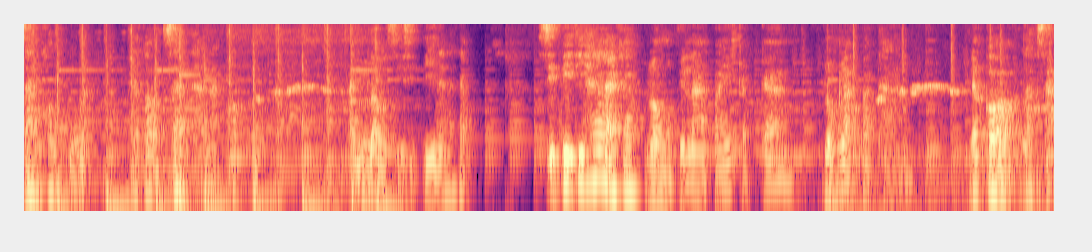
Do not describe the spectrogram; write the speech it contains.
สร้างครอบครัว แล้วก็สร้างฐานะครอบครัวอายุเรา 40 ปีแล้วนะครับ10 ปีที่ 5 ครับ เราหมดเวลาไปกับการลงหลักปักฐาน แล้วก็รักษา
